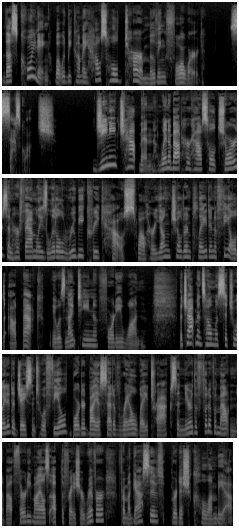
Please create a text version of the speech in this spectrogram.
thus coining what would become a household term moving forward Sasquatch. Jeannie Chapman went about her household chores in her family's little Ruby Creek house while her young children played in a field out back. It was 1941. The Chapman's home was situated adjacent to a field bordered by a set of railway tracks and near the foot of a mountain about 30 miles up the Fraser River from Agassiz, British Columbia.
